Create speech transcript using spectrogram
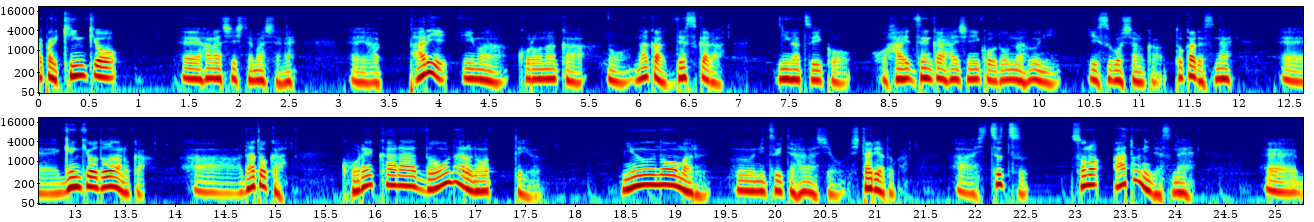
やっぱり近況、えー話してましてね、えーやっぱり今、コロナ禍の中ですから、2月以降、前回配信以降、どんな風に過ごしたのかとかですね、えー現況どうなのか、あだとか、これからどうなるのっていう、ニューノーマルについて話をしたりだとか、あしつつ、その後にですね、えー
